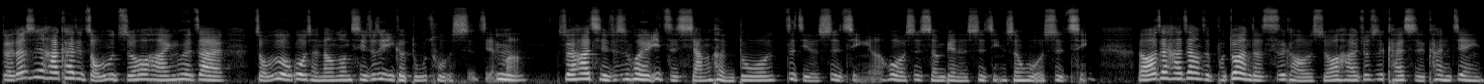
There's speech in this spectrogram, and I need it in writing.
对，但是他开始走路之后，他因为在走路的过程当中，其实就是一个独处的时间嘛。所以他其实就是会一直想很多自己的事情啊，或者是身边的事情、生活的事情。然后在他这样子不断的思考的时候，他就是开始看见、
